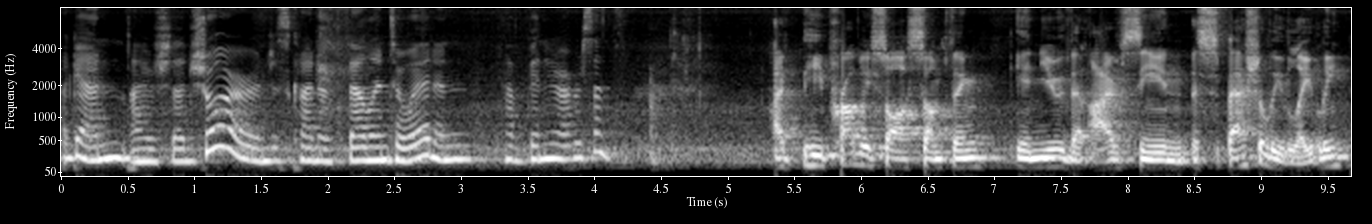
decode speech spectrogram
again, I said sure, and just kind of fell into it, and have been here ever since. I, he probably saw something in you that I've seen, especially lately.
